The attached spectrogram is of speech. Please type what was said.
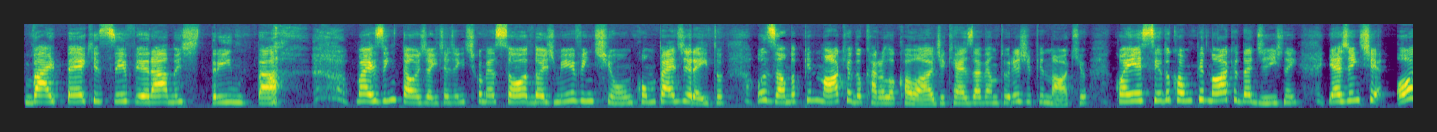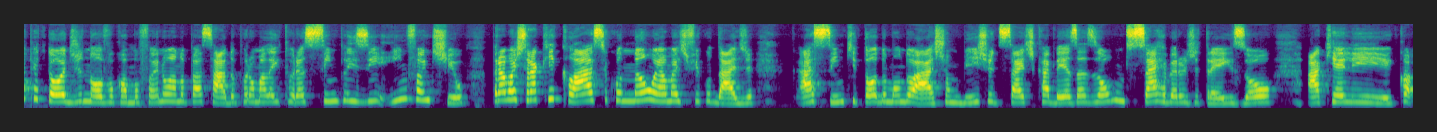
Vai ter que se virar nos 30. Mas então, gente, a gente começou 2021 com o pé direito, usando o Pinóquio do Carlo Collodi, que é As Aventuras de Pinóquio, conhecido como Pinóquio da Disney, e a gente optou de novo, como foi no ano passado, por uma leitura simples e infantil, para mostrar que clássico não é uma dificuldade assim que todo mundo acha um bicho de sete cabeças ou um cérebro de três ou aquele qual,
